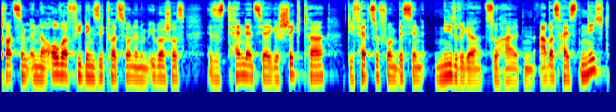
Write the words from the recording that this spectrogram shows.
Trotzdem in einer Overfeeding-Situation, in einem Überschuss, ist es tendenziell geschickter, die Fettzufuhr ein bisschen niedriger zu halten. Aber es heißt nicht,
